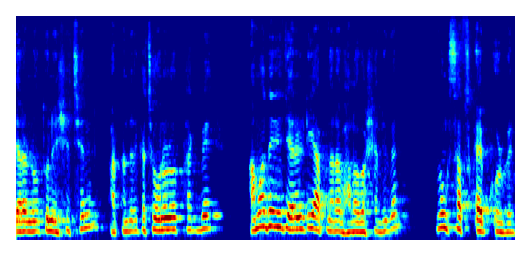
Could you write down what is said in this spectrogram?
যারা নতুন এসেছেন, আপনাদের কাছে অনুরোধ থাকবে, আমাদের এই চ্যানেলটি আপনারা ভালোবাসা দিবেন এবং সাবস্ক্রাইব করবেন।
